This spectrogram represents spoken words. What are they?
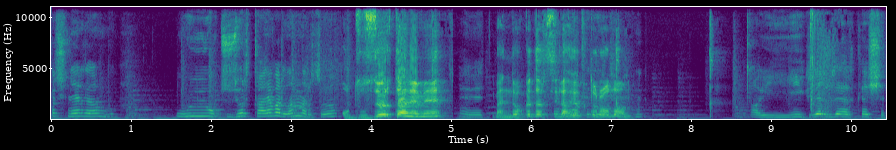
Kaç nerede lan bu? Uy 34 tane var lan Naruto. 34 tane mi? Evet. Bende o kadar silah yoktur oğlum. Ay güzel güzel arkadaşlar.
